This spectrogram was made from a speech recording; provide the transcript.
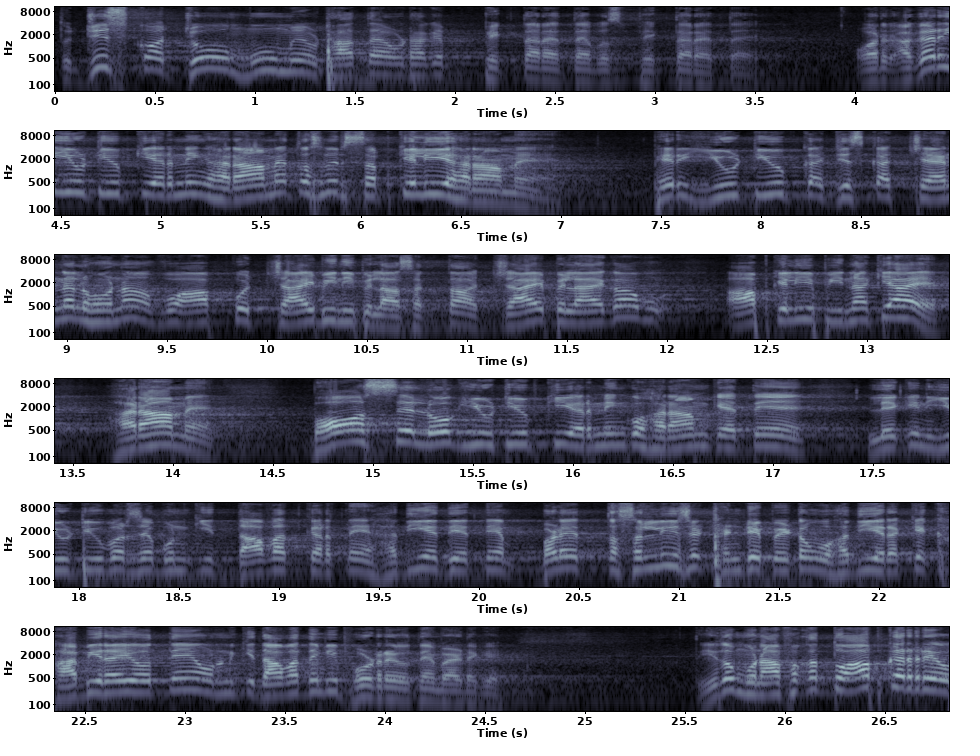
تو جس کو جو منہ میں اٹھاتا ہے اٹھا کے پھینکتا رہتا ہے بس پھینکتا رہتا ہے اور اگر یو ٹیوب کی ارننگ حرام ہے تو پھر سب کے لیے حرام ہے پھر یو ٹیوب کا جس کا چینل ہونا وہ آپ کو چائے بھی نہیں پلا سکتا چائے پلائے گا وہ آپ کے لیے پینا کیا ہے حرام ہے بہت سے لوگ یو ٹیوب کی ارننگ کو حرام کہتے ہیں لیکن یوٹیوبر جب ان کی دعوت کرتے ہیں ہدیے دیتے ہیں بڑے تسلی سے ٹھنڈے پیٹوں وہ ہدیے رکھ کے کھا بھی رہے ہوتے ہیں اور ان کی دعوتیں بھی پھوڑ رہے ہوتے ہیں بیٹھ کے یہ تو منافقت تو آپ کر رہے ہو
